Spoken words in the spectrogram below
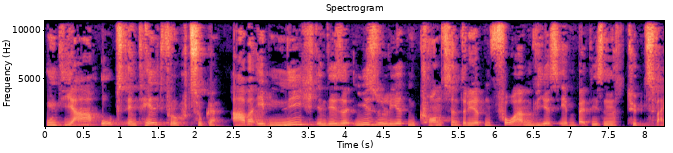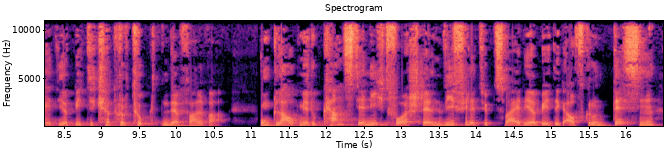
Und ja, Obst enthält Fruchtzucker, aber eben nicht in dieser isolierten, konzentrierten Form, wie es eben bei diesen Typ 2 Diabetiker Produkten der Fall war. Und glaub mir, du kannst dir nicht vorstellen, wie viele Typ 2 Diabetiker aufgrund dessen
